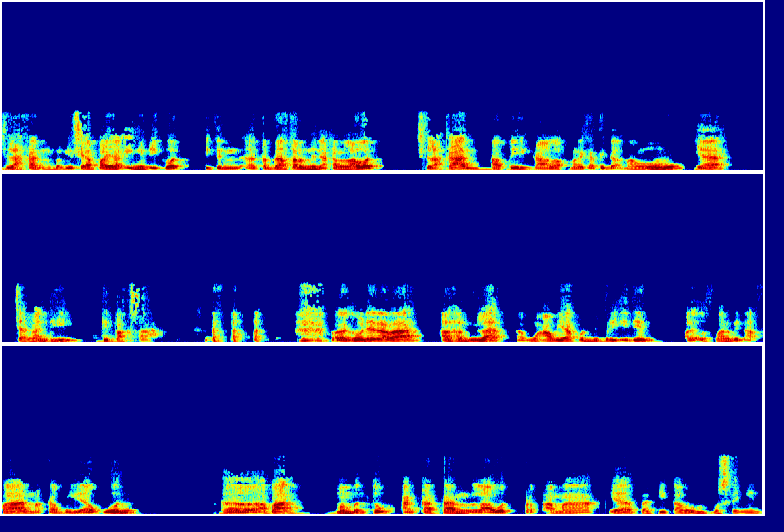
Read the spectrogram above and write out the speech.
Silahkan bagi siapa yang ingin ikut, ingin eh, terdaftar menjadi angkatan laut, silahkan. Tapi kalau mereka tidak mau, ya jangan dipaksa. Kemudian apa? Alhamdulillah Muawiyah pun diberi izin oleh Utsman bin Affan, maka beliau pun eh, apa membentuk angkatan laut pertama ya bagi kaum muslimin.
